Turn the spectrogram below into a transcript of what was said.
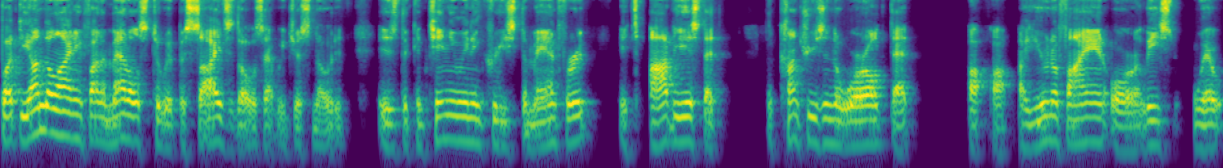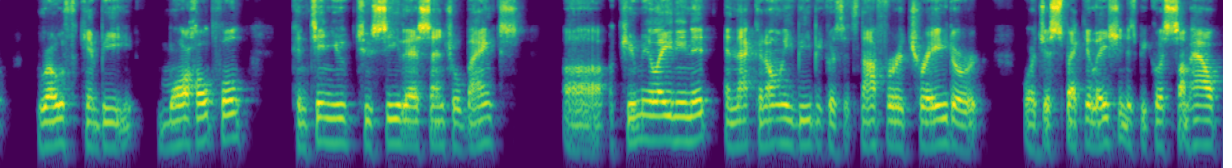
But the underlying fundamentals to it, besides those that we just noted, is the continuing increased demand for it. It's obvious that the countries in the world that are a unifying or at least where growth can be more hopeful, continue to see their central banks uh, accumulating it, and that can only be because it's not for a trade or or just speculation. Is because somehow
